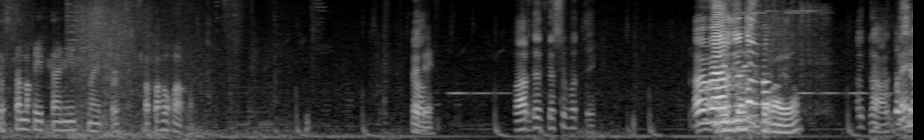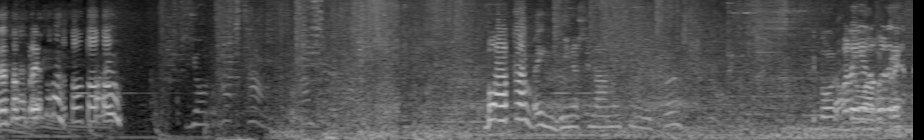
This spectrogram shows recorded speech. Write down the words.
Basta makita ni sniper, papahook ako. Pwede. Warded kasi bot eh. Ay, meron dito! ba kayo? Ay, gago. Sila top, pre. Ito, ito, ito. Bota! Ay, hindi nyo sinama yung sniper. Hindi ko, Ako hindi ko yan, ako pre. yan.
